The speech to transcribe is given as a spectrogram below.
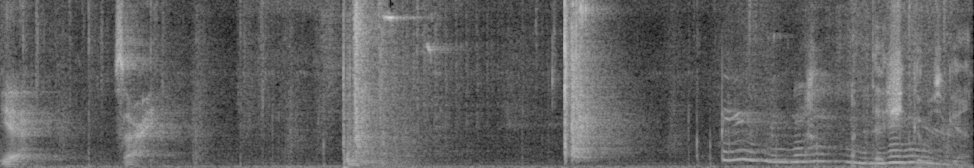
Yeah. Sorry. there she goes again.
